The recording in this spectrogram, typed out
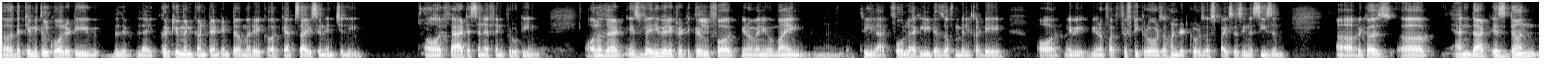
uh, the chemical quality like curcumin content in turmeric or capsaicin in chili or fat SNF in protein all of that is very very critical for you know when you're buying mm, 3 lakh 4 lakh liters of milk a day or maybe you know for 50 crores or 100 crores of spices in a season. Uh, because uh, and that is done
